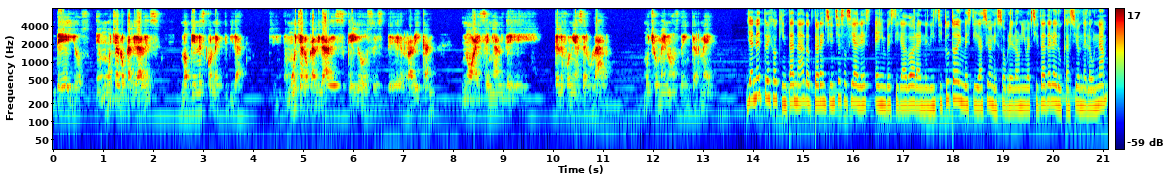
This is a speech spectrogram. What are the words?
de ellos, en muchas localidades, no tienes conectividad. En muchas localidades que ellos este, radican, no hay señal de telefonía celular, mucho menos de Internet. Janet Trejo Quintana, doctora en Ciencias Sociales e investigadora en el Instituto de Investigaciones sobre la Universidad de la Educación de la UNAM,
